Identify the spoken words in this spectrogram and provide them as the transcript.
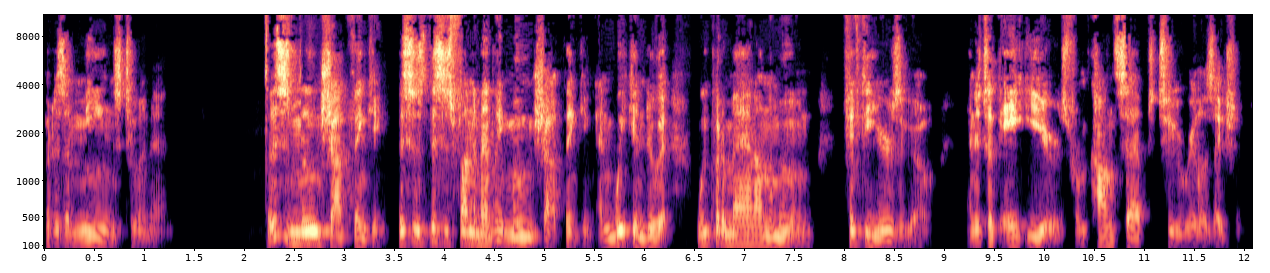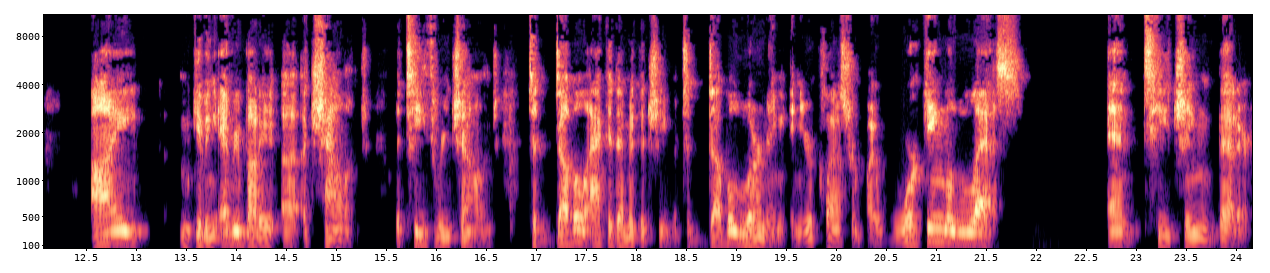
but as a means to an end. This is moonshot thinking. This is this is fundamentally moonshot thinking, and we can do it. We put a man on the moon 50 years ago, and it took eight years from concept to realization. I am giving everybody a, a challenge, the T3 challenge, to double academic achievement, to double learning in your classroom by working less and teaching better,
